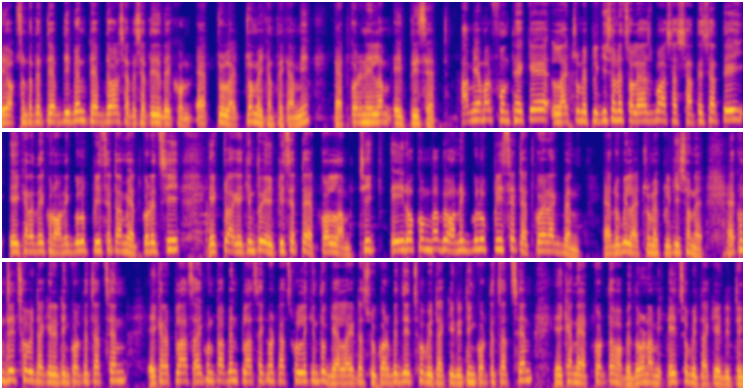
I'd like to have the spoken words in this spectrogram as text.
এই অপশনটাতে ট্যাপ দিবেন ট্যাপ দেওয়ার সাথে সাথে দেখুন অ্যাড টু লাইটরুম এখান থেকে আমি অ্যাড করে নিলাম এই প্রিসেট আমি আমার ফোন থেকে লাইটরুম অ্যাপ্লিকেশনে চলে আসব, আসার সাথে সাথেই এইখানে দেখুন, অনেকগুলো প্রিসেট আমি অ্যাড করেছি। একটু আগে কিন্তু এই প্রিসেটটা অ্যাড করলাম। ঠিক এই রকমভাবে অনেকগুলো প্রিসেট অ্যাড করে রাখবেন অ্যাডোবি লাইটরুম অ্যাপ্লিকেশনে এখন যে ছবিটাকে এডিটিং করতে চাচ্ছেন, এখানে প্লাস আইকন পাবেন। প্লাস আইকনে টাচ করলে কিন্তু গ্যালারিটা শু করবে। যে ছবিটাকে এডিটিং করতে চাচ্ছেন, এখানে অ্যাড করতে হবে। ধরুন আমি এই ছবিটাকে এডিটিং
